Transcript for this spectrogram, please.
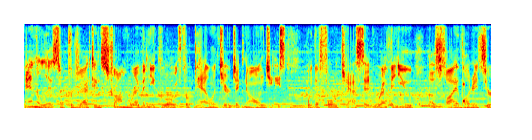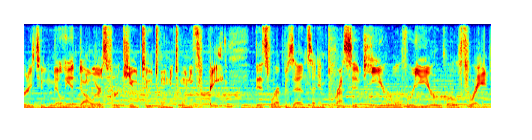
Analysts are projecting strong revenue growth for Palantir Technologies, with a forecasted revenue of $532 million for Q2 2023. This represents an impressive year over year growth rate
